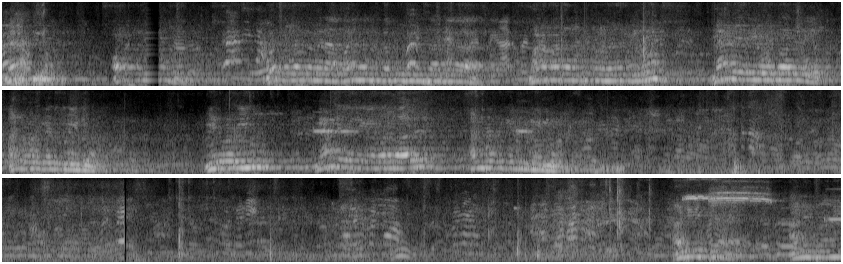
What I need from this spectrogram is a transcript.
மேத்யூ அவர்களையும் வருக வருக என வருமாறு அன்போடு கேட்டுக்கொள்கிறோம் அறிவித்த அனைத்து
